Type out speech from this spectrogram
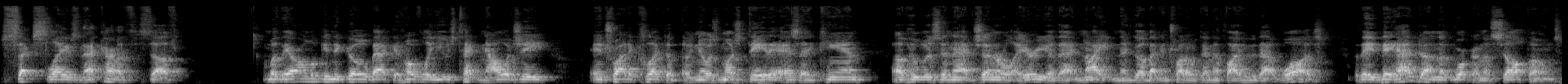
sex slaves and that kind of stuff. But they are looking to go back and hopefully use technology and try to collect you know as much data as they can of who was in that general area that night and then go back and try to identify who that was. But they, they have done the work on the cell phones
